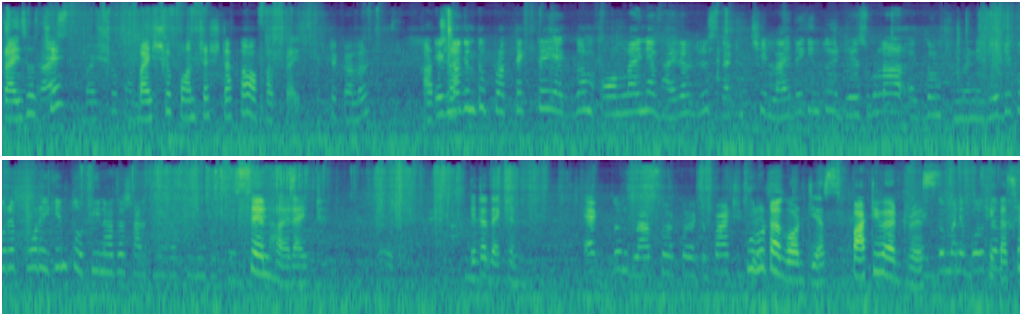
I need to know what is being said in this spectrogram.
প্রাইস হচ্ছে বাইশশো পঞ্চাশ। টাকা অফার প্রাইস একটা কালার এগুলো কিন্তু প্রত্যেকটাই একদম অনলাইনে ভাইরাল ড্রেস দেখাচ্ছি। লাইভে কিন্তু এই ড্রেসগুলো একদম মানে রেডি করে পরে কিন্তু তিন হাজার সাড়ে তিন হাজার পর্যন্ত সেল হয়। রাইট এটা দেখেন। একদম গ্লাস ওয়ার্ক করে একটা পার্টি পুরোটা গর্জিয়াস পার্টি ওয়্যার ড্রেস একদম মানে বলতে ঠিক আছে।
